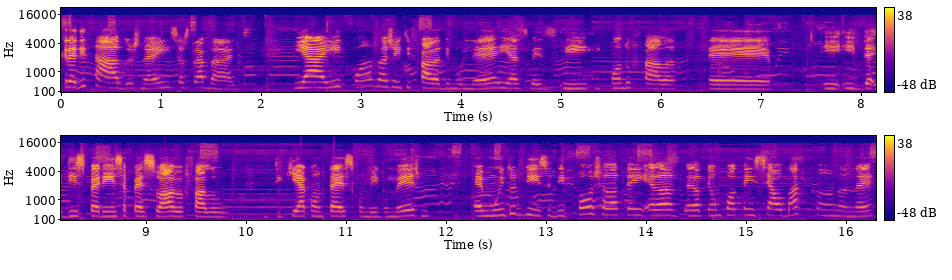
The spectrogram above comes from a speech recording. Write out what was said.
creditados, né, em seus trabalhos. E aí, quando a gente fala de mulher e às vezes e, e quando fala é, e, e de, de, experiência pessoal, eu falo de que acontece comigo mesmo, é muito disso, de poxa, ela tem, ela, ela tem um potencial bacana, né?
